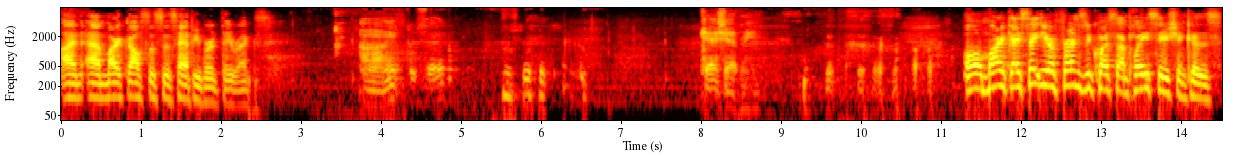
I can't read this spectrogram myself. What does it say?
And uh, Mark also says happy birthday, Rex. All right, appreciate it. Cash at me. Oh, Mark, I sent you a friend's request on PlayStation because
